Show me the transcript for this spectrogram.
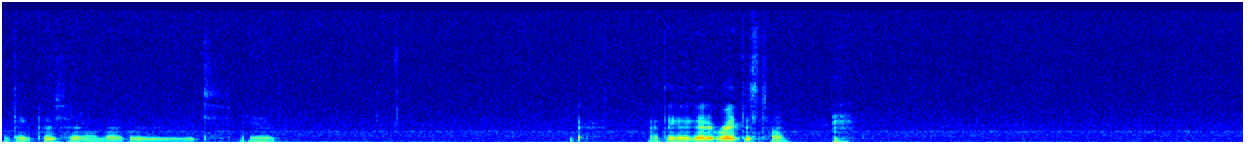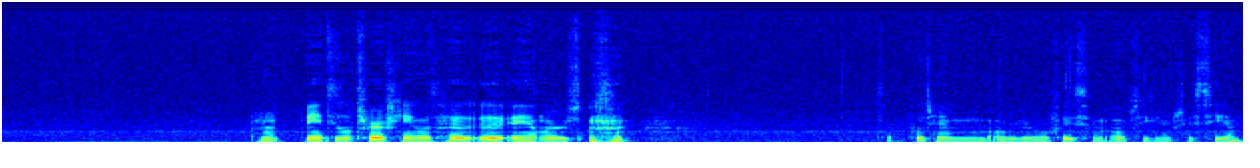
I think I put his head on backwards. Yep. There. I think I got it right this time. Fancy little trash can with head, uh, antlers. So put him over here, we'll face him so you can actually see him.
